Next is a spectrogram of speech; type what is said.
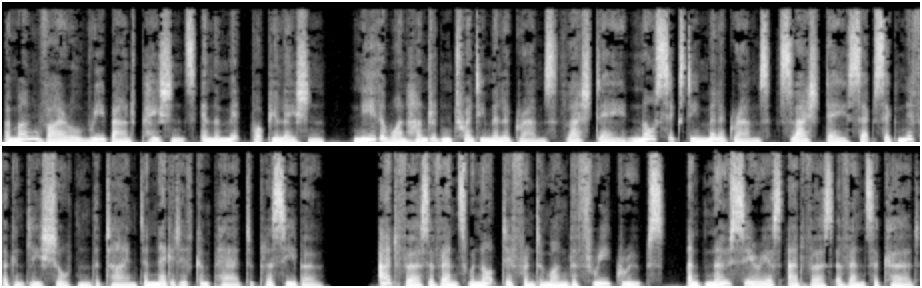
Among viral rebound patients in the MIT population, neither 120 mg day nor 60 mg day CEP significantly shortened the time to negative compared to placebo. Adverse events were not different among the three groups, and no serious adverse events occurred.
